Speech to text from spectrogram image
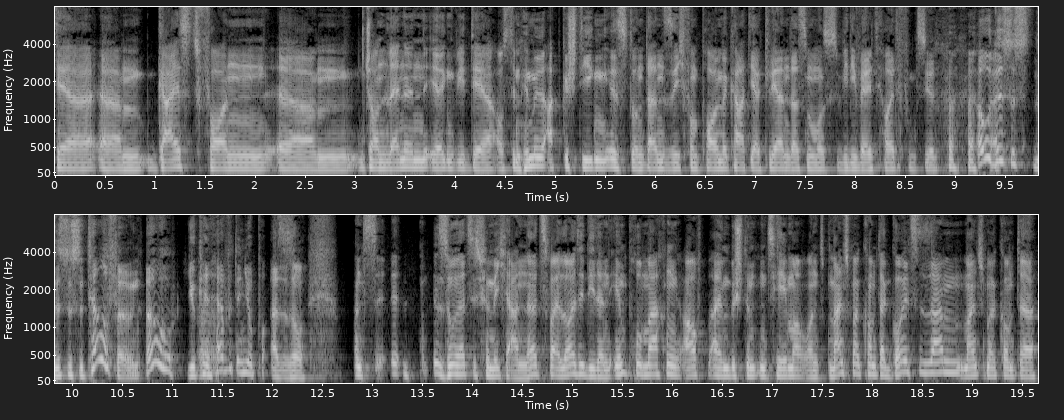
der ähm, Geist von ähm, John Lennon irgendwie, der aus dem Himmel abgestiegen ist und dann sich von Paul McCartney erklären lassen muss, wie die Welt heute funktioniert. Oh, this is this is a telephone. Oh, you can have it in your po also so. Und äh, so hört sich für mich an, ne? Zwei Leute, die dann Impro machen, auch bei einem bestimmten Thema und manchmal kommt da Gold zusammen, manchmal kommt da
